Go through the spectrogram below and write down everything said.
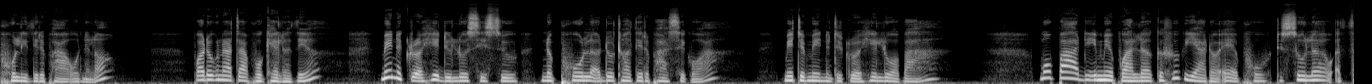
ဖိုလီတိဖာအိုနေလော ပွာဒုကနာတာဖိုခဲလတဲ့မင်းနကရဟေဒူလိုစီဆူနဖိုလာဒိုထောတိတဖာစီကွာမီတမင်းနတကရဟေလောပါမောပါဒီအမေပွာလကခုကရတော့အဲ့ဖိုဒီဆိုလာအသ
